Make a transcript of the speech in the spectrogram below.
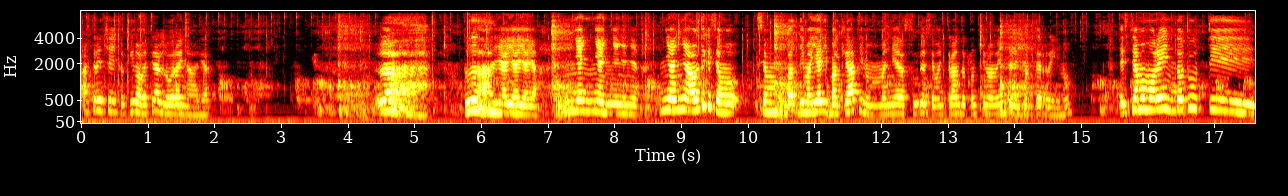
a 300 km all'ora in aria. Oltre che siamo, siamo dei maiali buggati in maniera assurda, stiamo entrando continuamente dentro il terreno. E stiamo morendo tutti!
